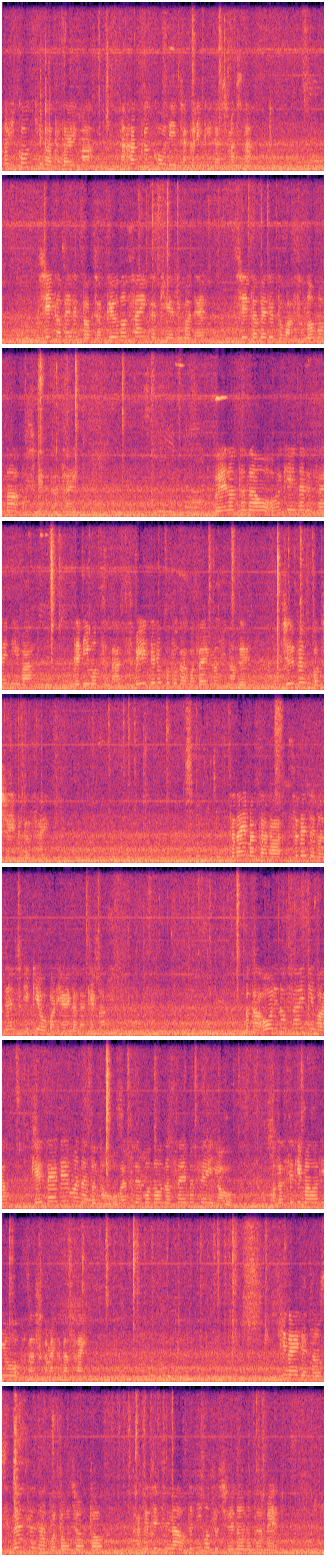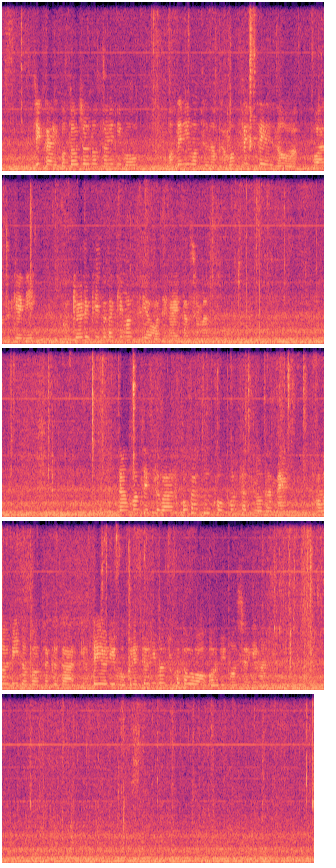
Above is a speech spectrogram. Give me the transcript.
この飛行機はただいま那覇空港に着陸いたしました。シートベルト着用のサインが消えるまでシートベルトはそのままお締めください。上の棚をお上げになる際には手荷物が滑り出ることがございますので十分ご注意ください。ただいまから全ての電子機器をご利用いただけます。またお降りの際には携帯電話などのお忘れ物をなさいませんようお座席周りをお確かめください。機内でのスムーズなご搭乗と確実なお手荷物収納のため次回ご搭乗の際にもお手荷物の貨物室へのお預けにご協力いただきますようお願いいたします。日は福岡空港混雑のためこの便の到着が予定よりも遅れておりますことをお詫び申し上げます。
